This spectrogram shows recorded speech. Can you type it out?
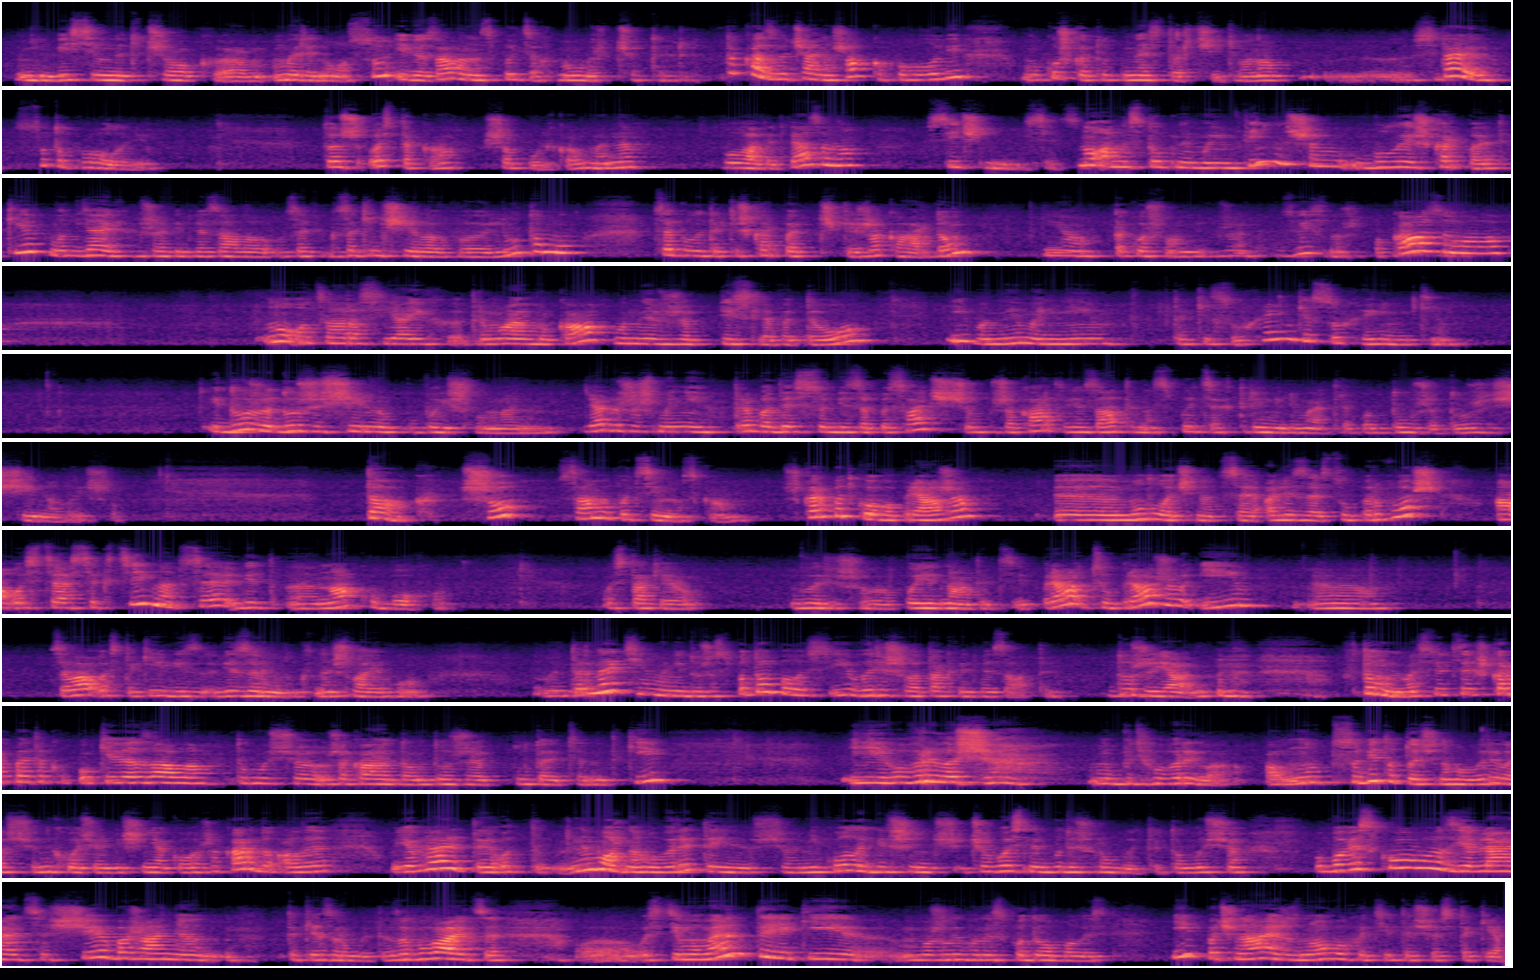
ні, 8 ниточок е, меріносу і в'язала на спицях номер 4. Така звичайна шапка по голові, макушка тут не стерчить, вона е, сідає суто по голові. Тож, ось така шапулька в мене була відв'язана в січні місяць. Ну, а наступним моїм фінішем були шкарпетки. От я їх вже відв'язала, закінчила в лютому. Це були такі шкарпеточки жакардом. Я також вам вже, звісно ж, показувала. Ну, от зараз я їх тримаю в руках, вони вже після ВТО, і вони мені такі сухенькі-сухенькі. І дуже-дуже щільно вийшло в мене. Як же ж мені треба десь собі записати, щоб жакард в'язати на спицях 3 мм, бо дуже-дуже щільно вийшло. Так, що саме по цим носкам? Шкарпеткова пряжа, е, молочна це Alize Super Wash, а ось ця секційна це від е, Нако Бохо. Ось так я вирішила поєднати цю пряжу і е, взяла ось такий візерунок. Знайшла його в інтернеті, мені дуже сподобалось і вирішила так відв'язати. Дуже я втомилась від цих шкарпеток, поки в'язала, тому що жакардом дуже плутаються нитки. І говорила, що, мабуть, говорила, ну собі то точно говорила, що не хочу більше ніякого жакарду, але уявляєте, от не можна говорити, що ніколи більше чогось не будеш робити, тому що обов'язково з'являється ще бажання таке зробити. Забуваються е, ось ці моменти, які можливо не сподобались, і починаєш знову хотіти щось таке.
